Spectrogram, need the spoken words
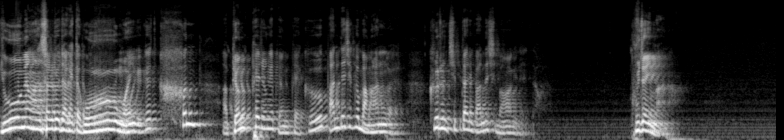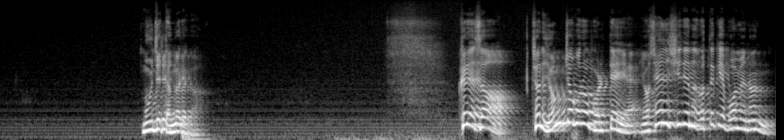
유명한 설교자가 있다고 우르르 모이니까 큰 병폐 중에 병폐. 그 반드시 그 망하는 거예요. 그런 집단이 반드시 망하게 된다. 부정이 많아. 문제 덩어리가. 그래서 저는 영적으로 볼 때에 요새 시대는 어떻게 보면은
